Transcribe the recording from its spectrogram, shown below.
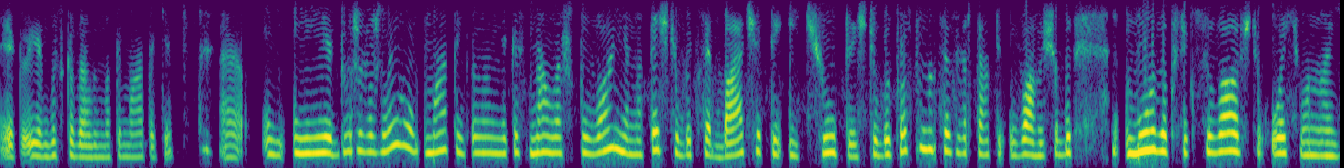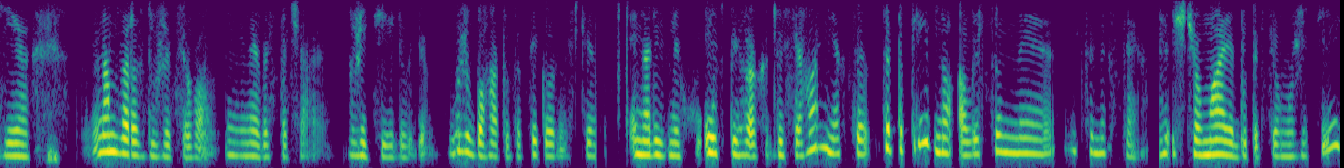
як, як би сказали математики. Е, І, і дуже важливо мати е, якесь налаштування на те, щоб це бачити і чути, щоб просто на це звертати увагу, щоб мозок фіксував, що ось воно є. Нам зараз дуже цього не вистачає в житті людям. Дуже багато зацикленості на різних успіхах, досяганнях. Це це потрібно, але це не це не все, що має бути в цьому житті,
